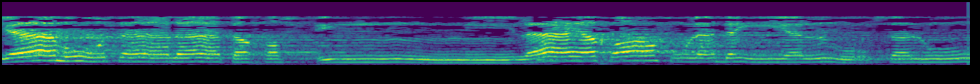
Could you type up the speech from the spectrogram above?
يا موسى لا تخف إني لا يخاف لدي المرسلون.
